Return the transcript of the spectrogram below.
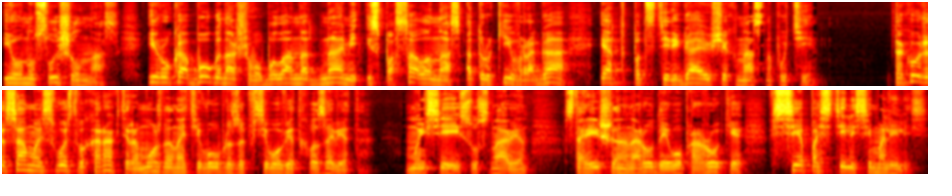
и Он услышал нас. И рука Бога нашего была над нами и спасала нас от руки врага и от подстерегающих нас на пути». Такое же самое свойство характера можно найти в образах всего Ветхого Завета. Моисей, Иисус Навин, старейшины народа его пророки все постились и молились.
